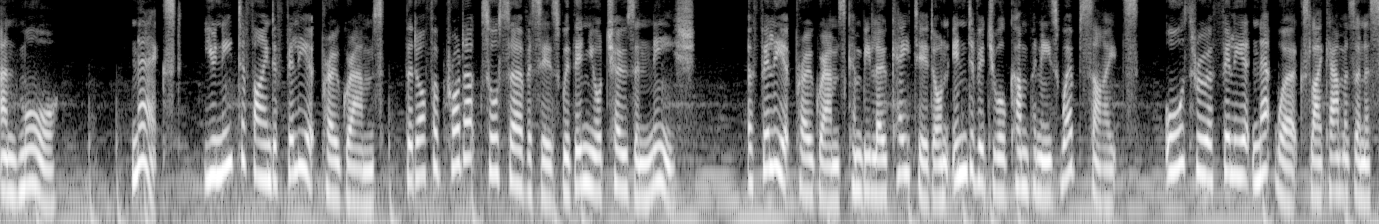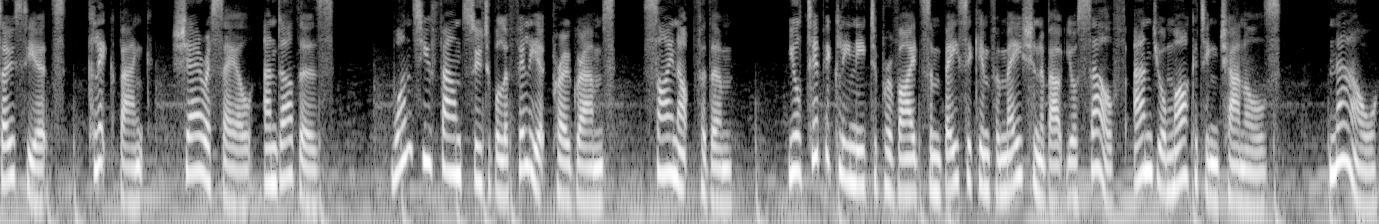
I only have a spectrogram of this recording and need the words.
and more. Next, you need to find affiliate programs that offer products or services within your chosen niche. Affiliate programs can be located on individual companies' websites or through affiliate networks like Amazon Associates, ClickBank, ShareASale, and others. Once you've found suitable affiliate programs, sign up for them. You'll typically need to provide some basic information about yourself and your marketing channels. Now,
